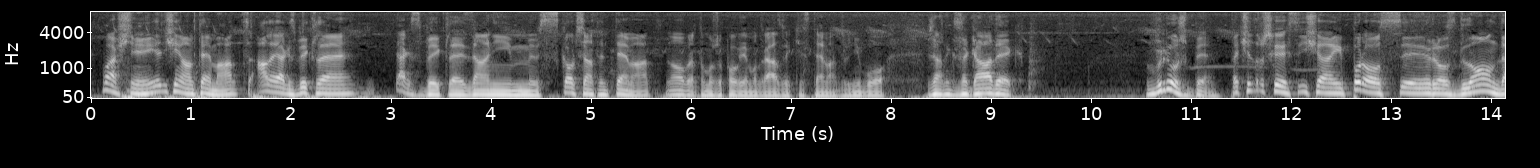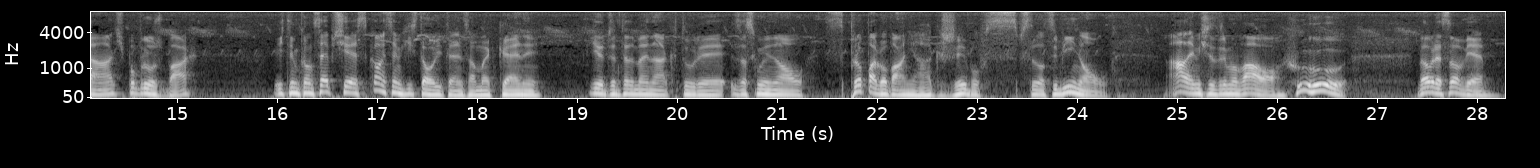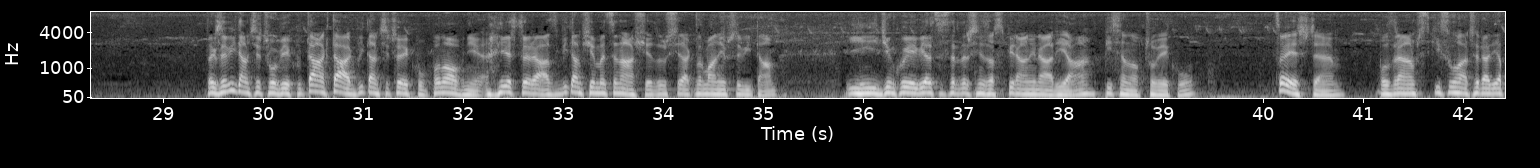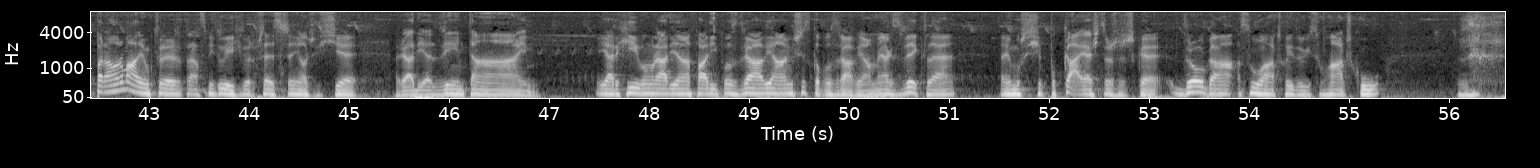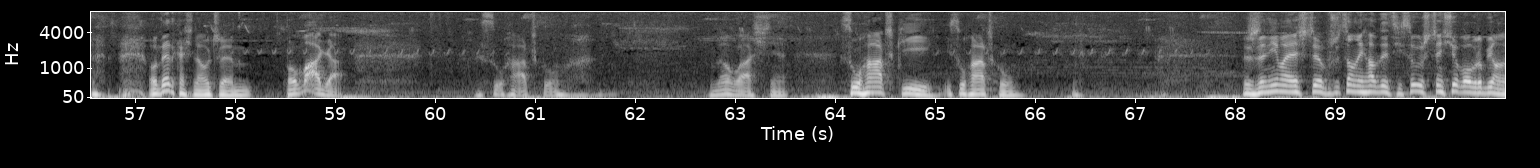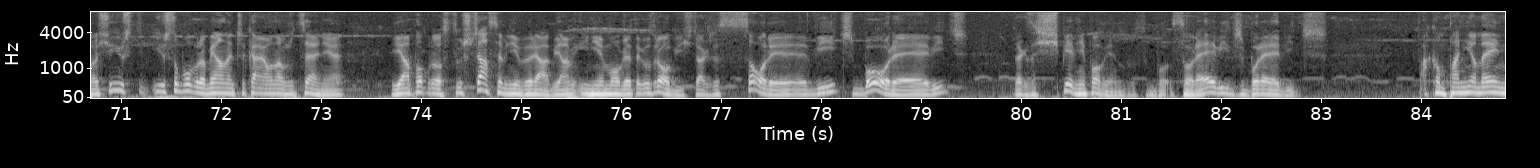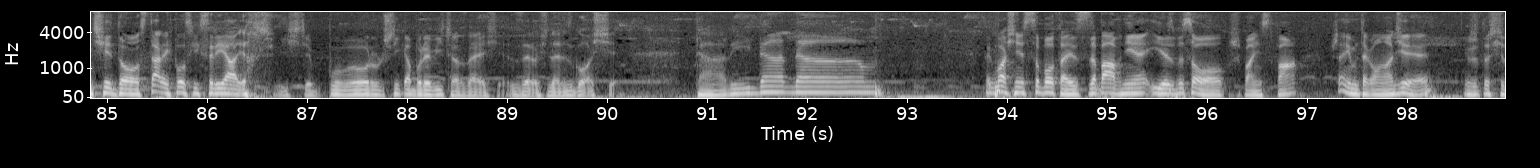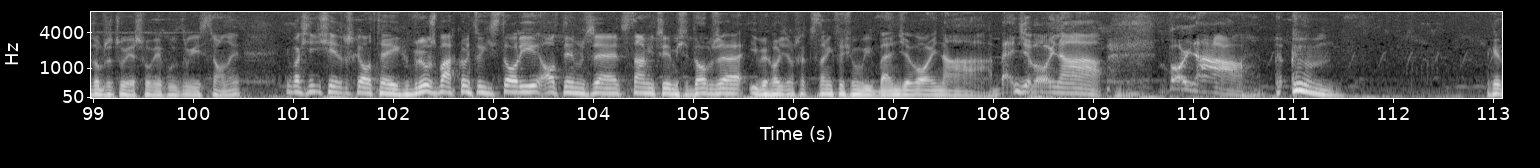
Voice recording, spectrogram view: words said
Właśnie, ja dzisiaj mam temat, ale jak zwykle, jak zwykle, zanim skoczę na ten temat, dobra, to może powiem od razu, jaki jest temat, żeby nie było żadnych zagadek. Wróżby. Tak się troszkę chcę dzisiaj poroz, rozglądać po wróżbach i w tym koncepcie z końcem historii ten sam McKenny, takiego dżentelmena, który zasłynął z propagowania grzybów z psylocybiną. Ale mi się zrymowało. Huhu. Dobre sobie. Także witam Cię człowieku, tak, tak, witam Cię człowieku, ponownie, jeszcze raz, witam Cię mecenasie, to już się jak normalnie przywitam i dziękuję wielce serdecznie za wspieranie radia, pisano w człowieku. Co jeszcze? Pozdrawiam wszystkich słuchaczy Radia Paranormalium, które transmituje hiperprzestrzeń, oczywiście Radia Dreamtime i archiwum Radia na Fali pozdrawiam i wszystko pozdrawiam, jak zwykle. Tutaj muszę się pokajać troszeczkę, droga słuchaczko i drogi słuchaczku, że nauczyłem, powaga, słuchaczku. No właśnie, słuchaczki i słuchaczku że nie ma jeszcze wrzuconych audycji. Są już częściowo obrobione. Właściwie już, już są obrobione, czekają na wrzucenie. Ja po prostu z czasem nie wyrabiam i nie mogę tego zrobić. Także Sorewicz, Borewicz. Tak zaś śpiewnie powiem. Bo, Sorewicz, Borewicz. W akompaniamencie do starych polskich seriali. Oczywiście. Porucznika Borewicza zdaje się. 07 zgłoś się. Taridadam. Tak właśnie jest sobota, jest zabawnie i jest wesoło, proszę Państwa. Przynajmniej taką nadzieję, że też się dobrze czujesz człowieku z drugiej strony. I właśnie dzisiaj troszkę o tych wróżbach, końcu historii, o tym, że czasami czujemy się dobrze i wychodzi, na przykład czasami ktoś mówi, będzie wojna, będzie wojna, wojna!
